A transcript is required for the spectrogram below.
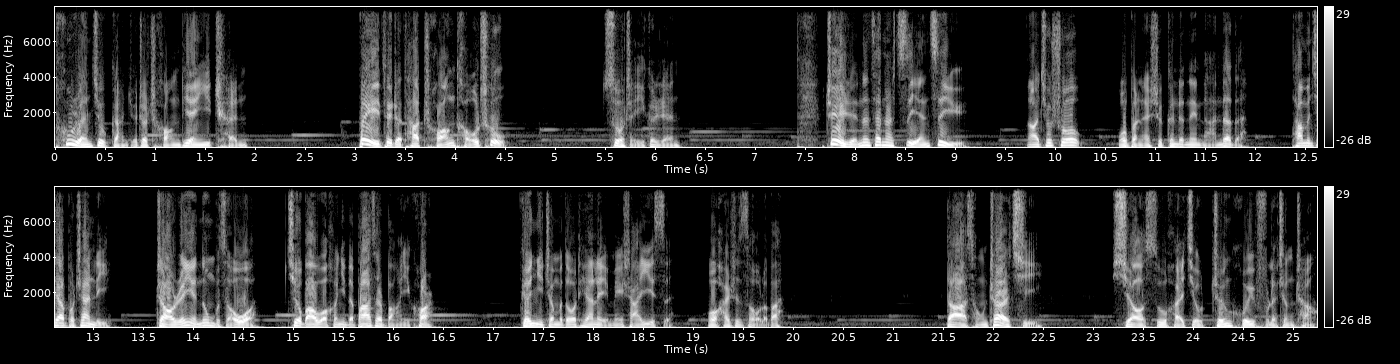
突然就感觉这床垫一沉，背对着他床头处坐着一个人。这人呢在那自言自语，啊，就说我本来是跟着那男的的，他们家不占理，找人也弄不走我，就把我和你的八字绑一块儿，跟你这么多天了也没啥意思，我还是走了吧。打从这儿起，小苏还就真恢复了正常。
